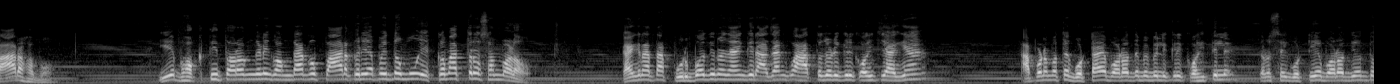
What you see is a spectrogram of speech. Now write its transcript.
ପାର ହେବ। ଇଏ ଭକ୍ତି ତରଙ୍ଗିଣୀ ଗଙ୍ଗାକୁ ପାର କରିବା ପାଇଁ ତ ମୁଁ ଏକମାତ୍ର ସମ୍ବଳ। କାହିଁକିନା ତା ପୂର୍ବ ଦିନ ଯାଇକି ରାଜାଙ୍କୁ ହାତ ଯୋଡ଼ିକିରି କହିଛି ଆଜ୍ଞା ଆପଣ ମୋତେ ଗୋଟାଏ ବର ଦେବେ ବୋଲିକିରି କହିଥିଲେ ତେଣୁ ସେଇ ଗୋଟିଏ ବର ଦିଅନ୍ତୁ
